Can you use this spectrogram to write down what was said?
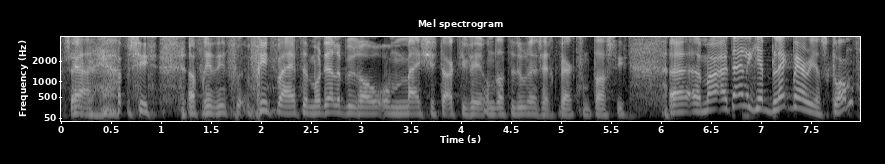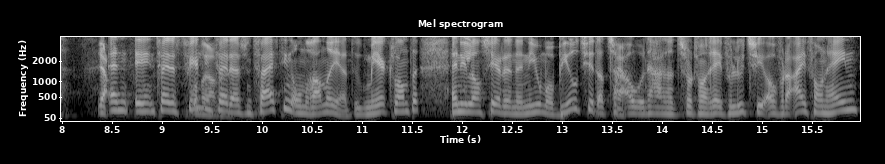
zeker. Ja, ja precies. Een vriend, vriend van mij heeft een modellenbureau om meisjes te activeren om dat te doen. En zegt, het werkt fantastisch. maar uiteindelijk, je hebt BlackBerry als klant. Ja. En in 2014, 2015, onder andere, ja, natuurlijk meer klanten. En die lanceerden een nieuw mobieltje. Dat zou ja. nou, een soort van revolutie over de iPhone heen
